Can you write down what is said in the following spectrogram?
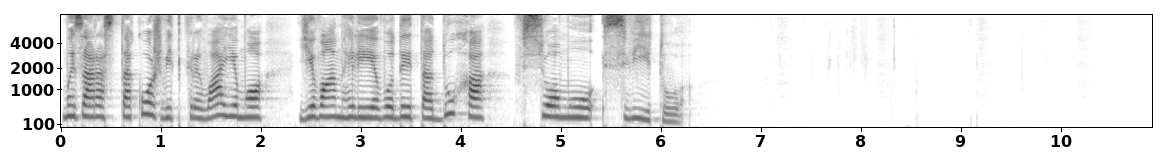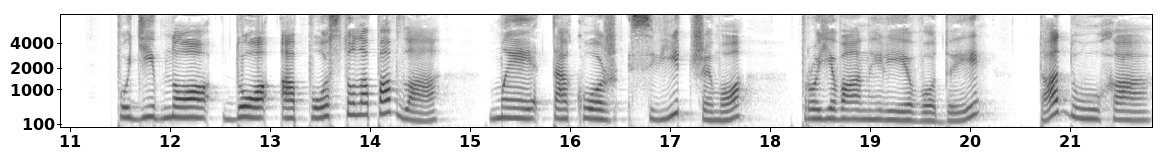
ми зараз також відкриваємо Євангеліє води та духа всьому світу. Подібно до апостола Павла, ми також свідчимо про Євангеліє води та духа.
